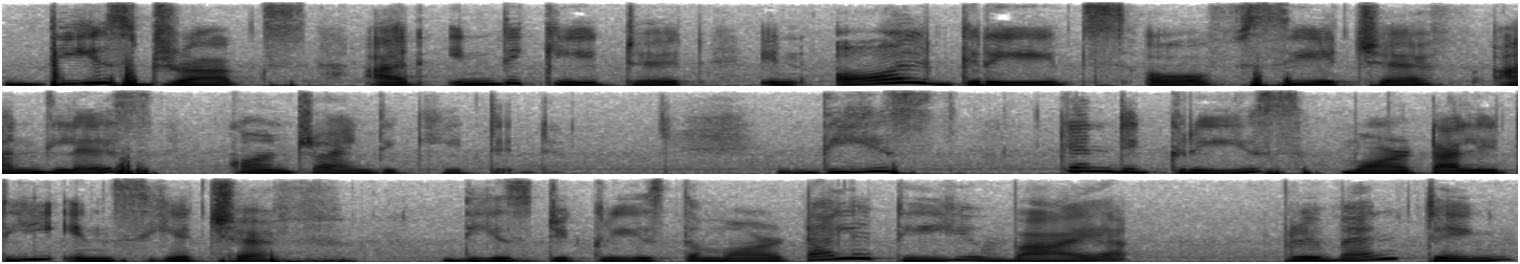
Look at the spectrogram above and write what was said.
These drugs are indicated in all grades of CHF unless contraindicated. These can decrease mortality in CHF. These decrease the mortality via preventing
